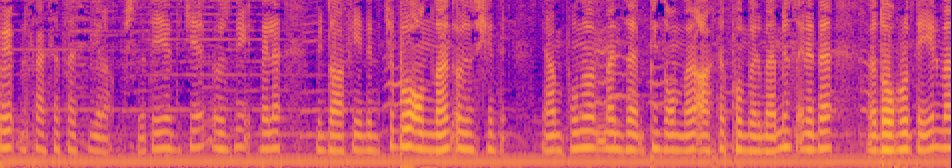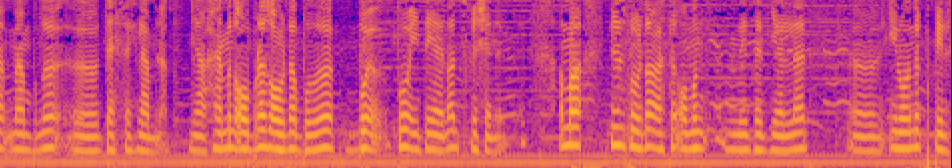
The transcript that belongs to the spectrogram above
böyük bir fəlsəfəsi yaratmışdı. Deyirdi ki, özünü belə müdafiə edirdi ki, bu onların öz işidir. Yəni bunu məncə biz onlara artıq pul verməyimiz elə də ə, doğru deyil və mən bunu ə, dəstəkləmirəm. Yəni həmin obraz orada bunu bu bu ideyadan çıxış edirdi. Amma biz burada artıq onun necə deyirlər ə, ironik bir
